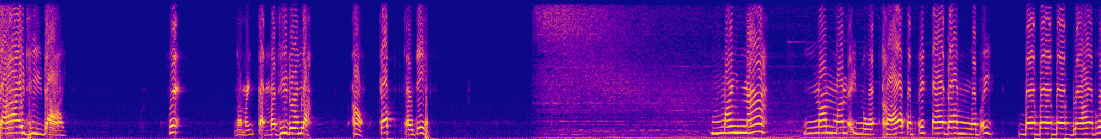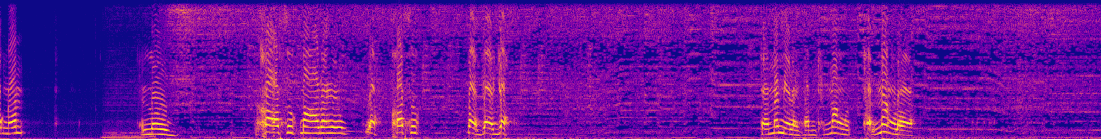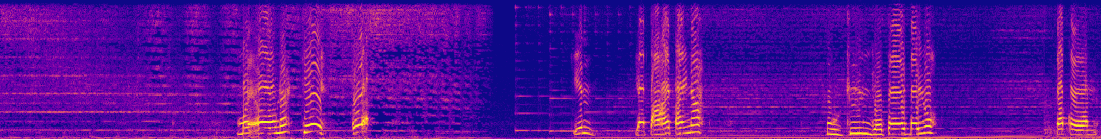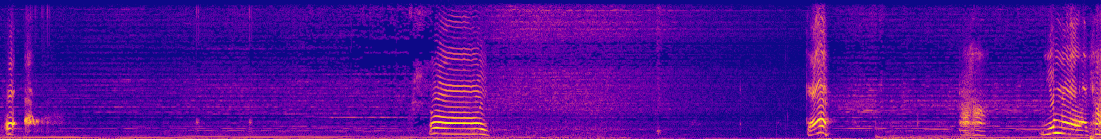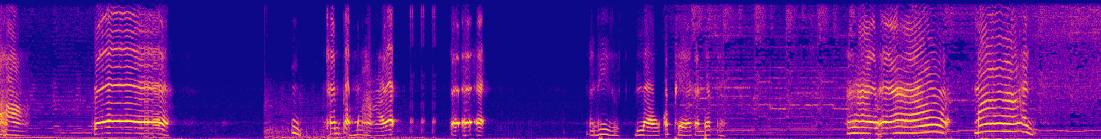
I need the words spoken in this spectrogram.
ยายที่ได้ทำไมกลับมาที่เดิมล่ะอ้าวจับเอาดิ ไม่นะนั่นมันไอ้หนวดขาวกับไอ้ตาดำกับไอ้บาบาบาบลาพวกนั้นเริ่มข้าศึกมาแล้วย่าข้าศึกย่าย่าย่าฉันไม่มีอะไรทำฉันนั่งฉันนั่งรอไม่เอานะเจ๊ กินอย่าตายไปนะปูจินอย่าตา ฉันกลับมาหาแล้วแต่แอะแอะในที่สุดเราก็แพ้กันแล้วแก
